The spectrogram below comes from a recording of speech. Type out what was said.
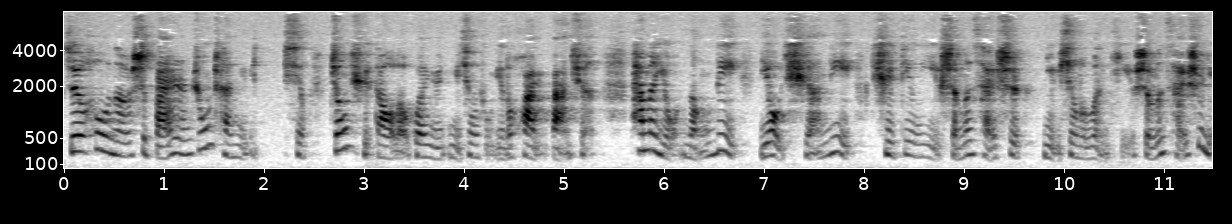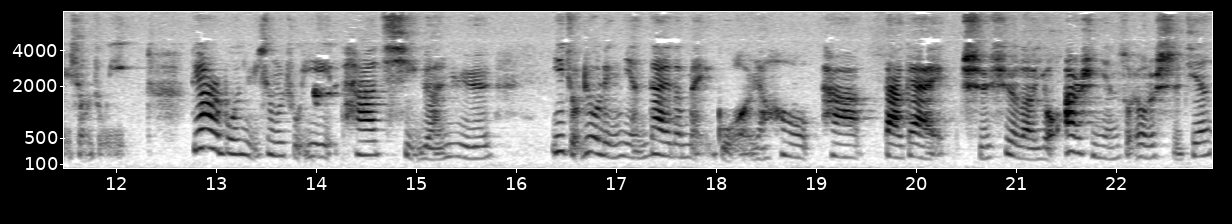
最后呢，是白人中产女性争取到了关于女性主义的话语霸权。她们有能力也有权利去定义什么才是女性的问题，什么才是女性主义。第二波女性主义它起源于一九六零年代的美国，然后它大概持续了有二十年左右的时间。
